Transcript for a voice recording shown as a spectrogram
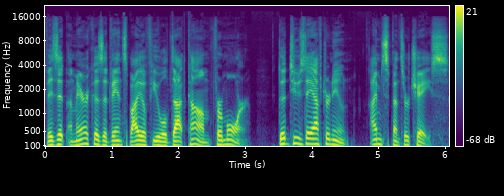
Visit americasadvancedbiofuel.com for more. Good Tuesday afternoon. I'm Spencer Chase.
